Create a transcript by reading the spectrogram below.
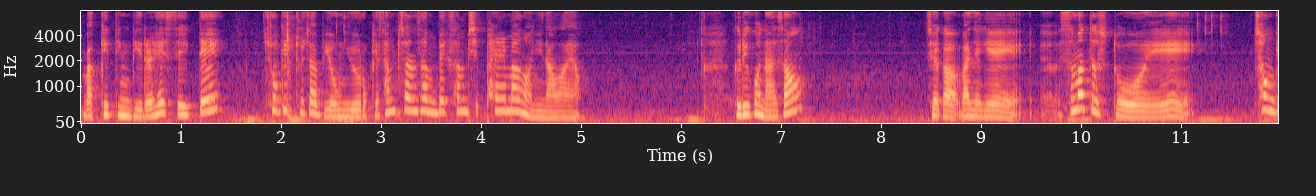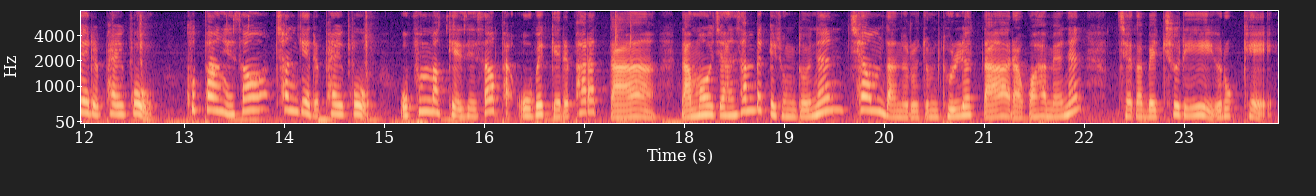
마케팅비를 했을 때 초기 투자 비용이 이렇게 3,338만 원이 나와요. 그리고 나서 제가 만약에 스마트 스토어에 1000개를 팔고 쿠팡에서 1000개를 팔고 오픈마켓에서 500개를 팔았다. 나머지 한 300개 정도는 체험단으로 좀 돌렸다 라고 하면은 제가 매출이 이렇게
